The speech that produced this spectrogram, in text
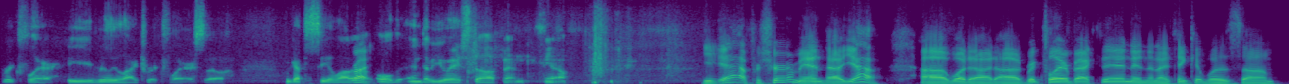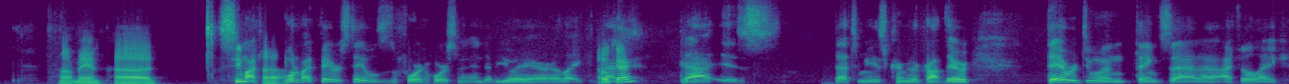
Ric Flair. He really liked Ric Flair, so we got to see a lot of right. old NWA stuff, and you know. Yeah, for sure, man. Uh, yeah, uh, what uh, uh, Ric Flair back then, and then I think it was, um, oh man, uh, See, my uh, one of my favorite stables is the Four Horsemen NWA era. Like, that, okay, that is that to me is cream of the crop. They were they were doing things that uh, I feel like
